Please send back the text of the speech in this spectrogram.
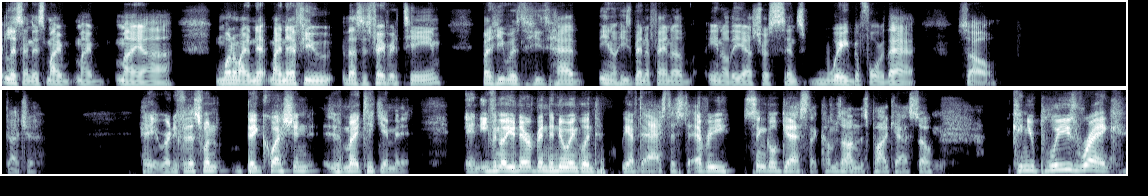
Listen, it's my my my uh one of my ne- my nephew. That's his favorite team, but he was he's had you know he's been a fan of you know the Astros since way before that. So Gotcha. Hey, ready for this one? Big question. It might take you a minute. And even though you've never been to New England, we have to ask this to every single guest that comes on this podcast. So, can you please rank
